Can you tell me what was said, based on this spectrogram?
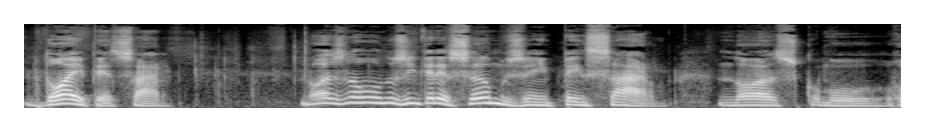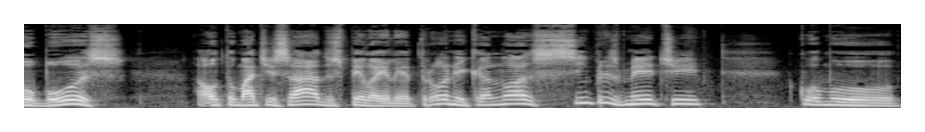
Dói pensar. Nós não nos interessamos em pensar nós, como robôs automatizados pela eletrônica, nós simplesmente, como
